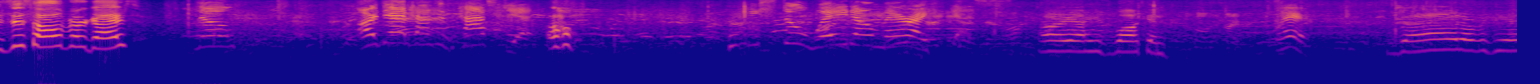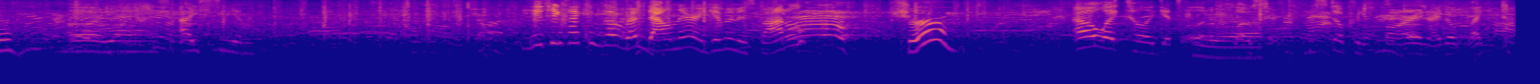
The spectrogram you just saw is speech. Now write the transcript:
Is this all of our guys? No. Our dad hasn't passed yet. Oh. He's still way down there, I guess. Oh yeah, he's walking. Where? Right over here. Oh, yeah, I see him. Do you think I can go run down there and give him his bottle? Sure. I'll wait till he gets a little Yeah. closer. He's still pretty far, and I don't like to.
